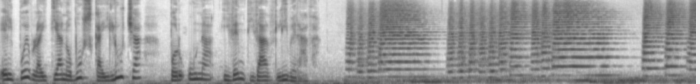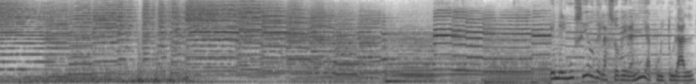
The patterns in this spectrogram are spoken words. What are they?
el pueblo haitiano busca y lucha por una identidad liberada. En el Museo de la Soberanía Cultural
